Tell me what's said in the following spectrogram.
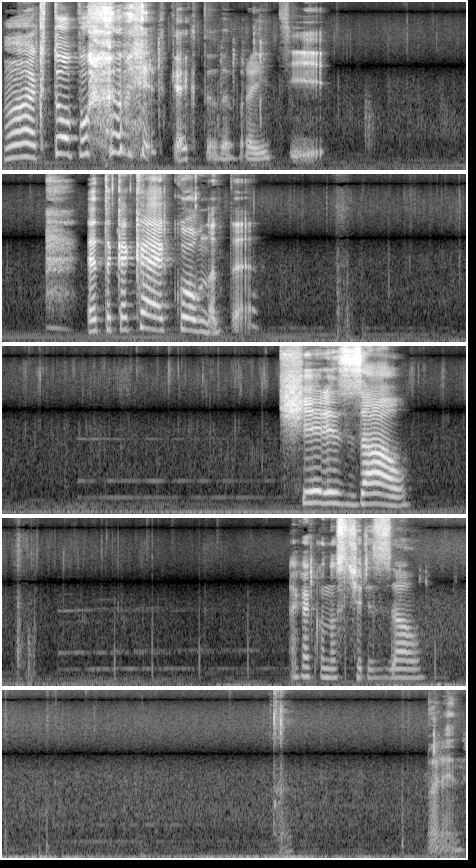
Ой, кто помнит, как туда пройти? Это какая комната? Через зал. А как у нас через зал? Блин.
